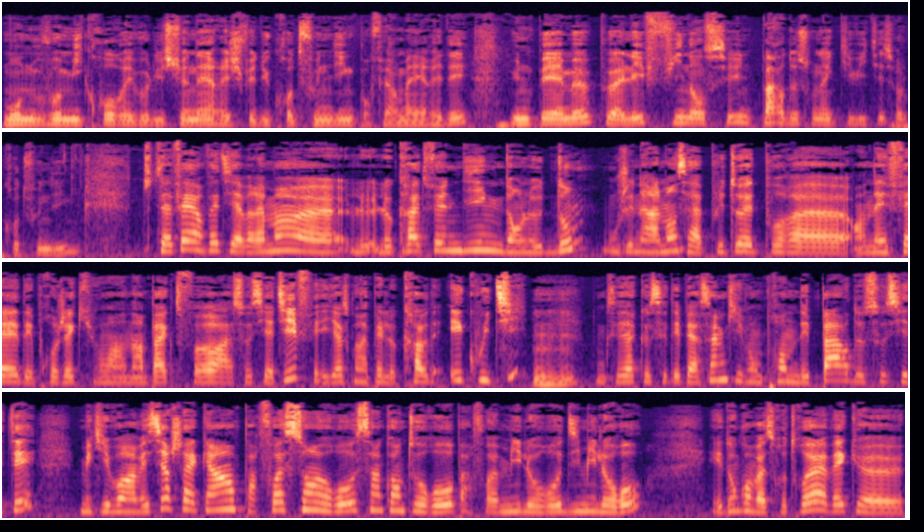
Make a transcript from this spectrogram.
mon nouveau micro révolutionnaire et je fais du crowdfunding pour faire ma R&D. Une PME peut aller financer une part de son activité sur le crowdfunding? Tout à fait. En fait, il y a vraiment le, crowdfunding dans le don, où généralement ça va plutôt être pour, en effet, des projets qui ont un impact fort associatif. Et il y a ce qu'on appelle le crowd equity. Mmh Donc, c'est-à-dire que c'est des personnes qui vont prendre des parts de société, mais qui vont investir chacun parfois 100 euros, 50 euros, parfois 1000 euros, 10 000 euros. Et donc, on va se retrouver avec euh,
